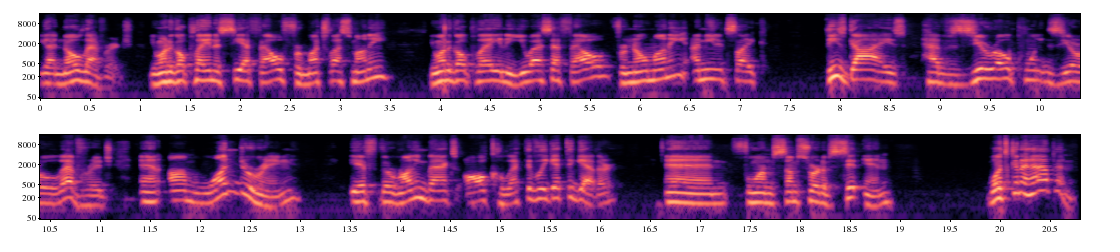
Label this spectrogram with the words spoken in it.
You got no leverage. You want to go play in a CFL for much less money? You want to go play in a USFL for no money? I mean, it's like these guys have 0.0 leverage. And I'm wondering if the running backs all collectively get together and form some sort of sit in, what's going to happen?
